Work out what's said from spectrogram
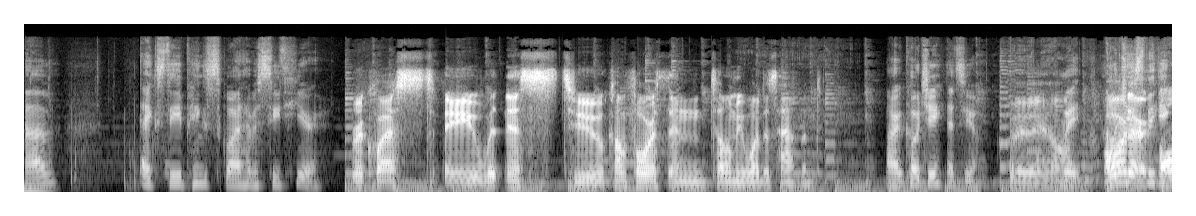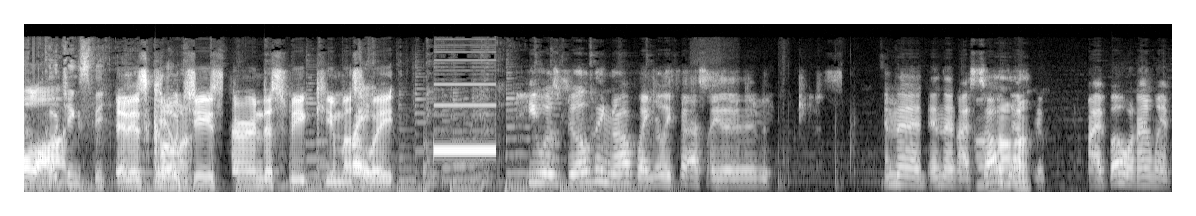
Have XD Pink Squad have a seat here. Request a witness to come forth and tell me what has happened. All right, Kochi, that's you. Wait, wait, hold on. Wait, Order! Kochi's speaking. Hold on. Coaching speak. It is Wait, hold on. Kochi's turn to speak. You must Wait. wait. he was building up like really fast, like, uh, and then and then I saw Uh-huh. that my bow, and I went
